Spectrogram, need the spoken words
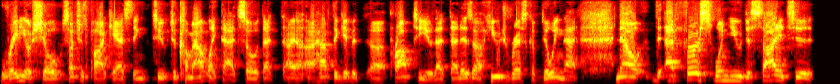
radio show such as podcasting to to come out like that. So that i, I have to give it uh, prop to you that that is a huge risk of doing that. Now at first when you decided to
